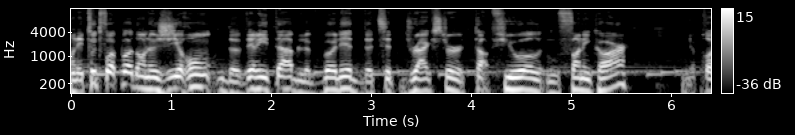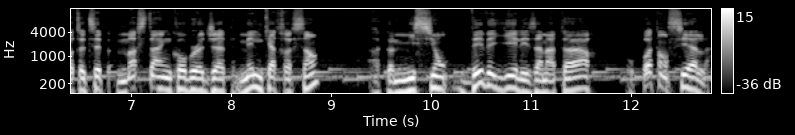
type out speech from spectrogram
On n'est toutefois pas dans le giron de véritables bolides de type dragster, top fuel ou funny car, mais le prototype Mustang Cobra Jet 1400 a comme mission d'éveiller les amateurs au potentiel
